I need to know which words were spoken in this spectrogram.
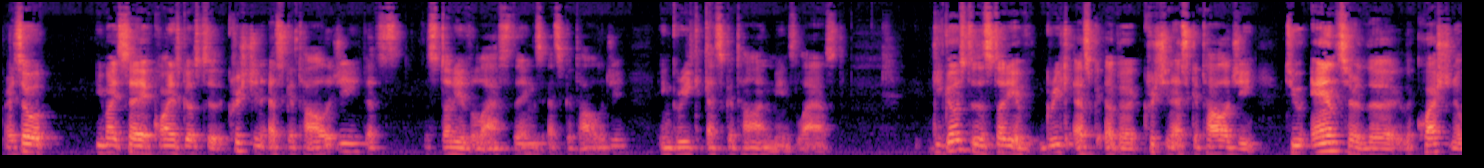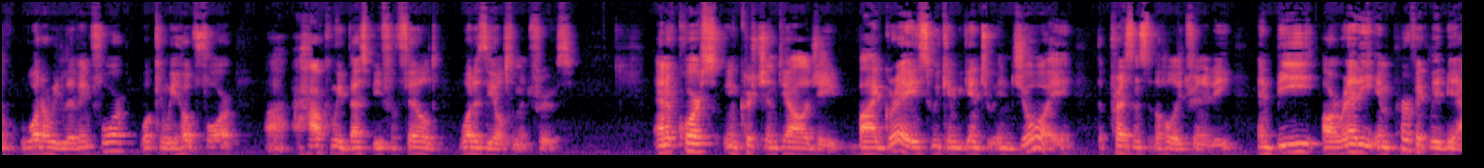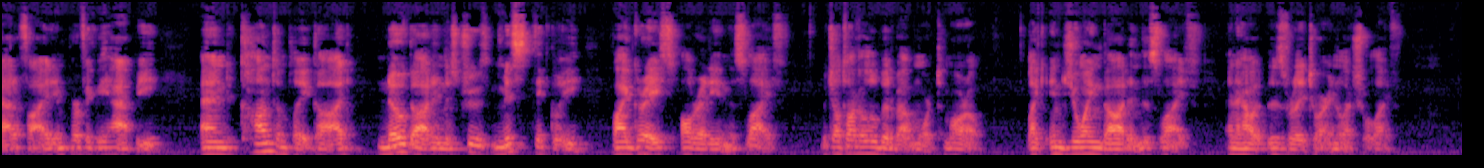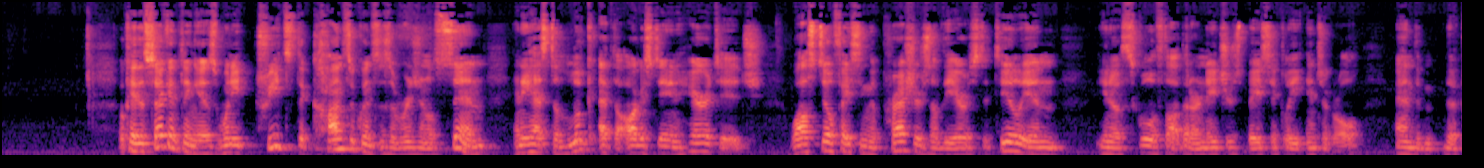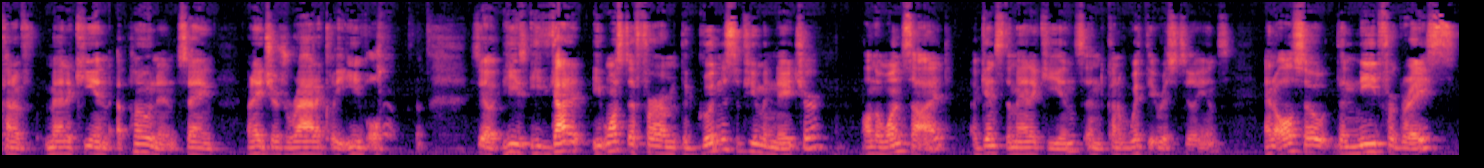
Right? So you might say Aquinas goes to the Christian eschatology. That's the study of the last things, eschatology. In Greek, eschaton means last. He goes to the study of Greek of a Christian eschatology to answer the, the question of what are we living for? What can we hope for? Uh, how can we best be fulfilled? What is the ultimate truth? And of course, in Christian theology, by grace, we can begin to enjoy the presence of the Holy Trinity and be already imperfectly beatified, imperfectly happy, and contemplate God, know God in His truth mystically by grace already in this life, which I'll talk a little bit about more tomorrow, like enjoying God in this life and how it is related to our intellectual life. Okay, the second thing is when he treats the consequences of original sin, and he has to look at the Augustinian heritage while still facing the pressures of the Aristotelian, you know, school of thought that our nature is basically integral, and the, the kind of Manichaean opponent saying our nature is radically evil. so he's he got it. He wants to affirm the goodness of human nature on the one side against the Manichaeans and kind of with the Aristotelians, and also the need for grace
